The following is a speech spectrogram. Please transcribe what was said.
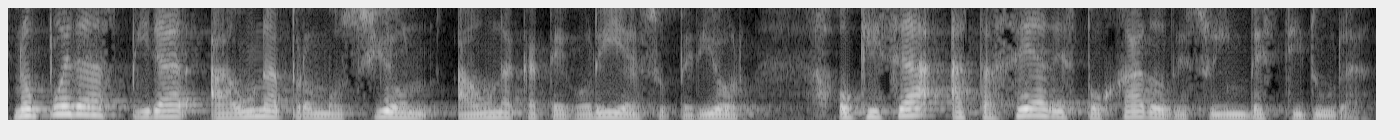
no pueda aspirar a una promoción a una categoría superior, o quizá hasta sea despojado de su investidura.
